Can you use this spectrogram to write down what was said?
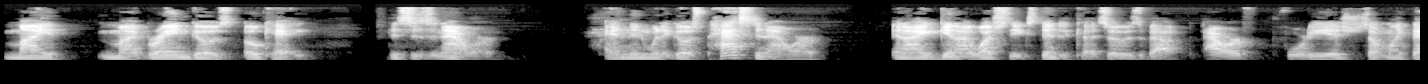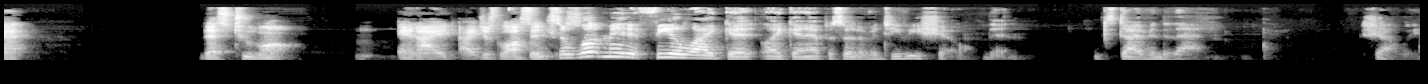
my my brain goes okay, this is an hour, and then when it goes past an hour, and I again I watched the extended cut, so it was about hour forty ish, something like that. That's too long, mm-hmm. and I I just lost interest. So what made it feel like a like an episode of a TV show? Then let's dive into that, shall we?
